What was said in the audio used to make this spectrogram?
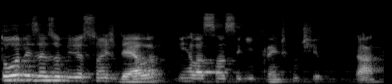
todas as objeções dela em relação a seguir em frente contigo, tá?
